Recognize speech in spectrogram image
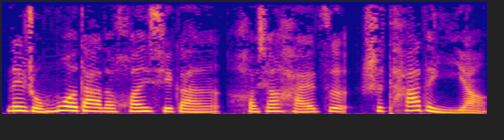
那种莫大的欢喜感，好像孩子是他的一样。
